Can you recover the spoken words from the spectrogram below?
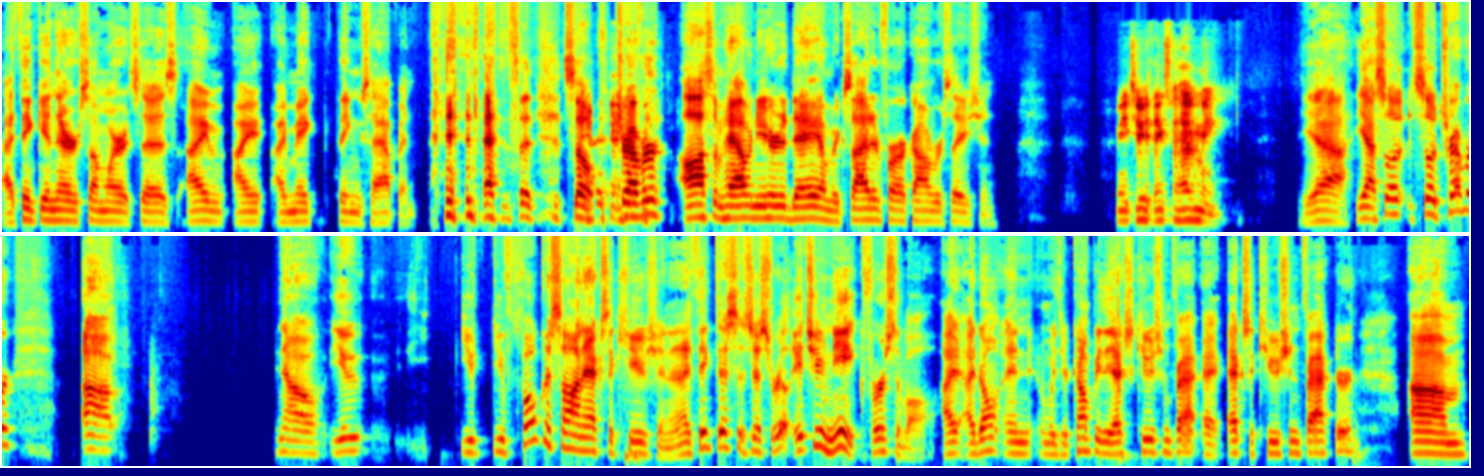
I think in there somewhere it says I I I make things happen. That's it. So, Trevor, awesome having you here today. I'm excited for our conversation. Me too. Thanks for having me. Yeah, yeah. So, so Trevor, uh, now you you you focus on execution and i think this is just real it's unique first of all. I i don't and with your company the execution fa- execution factor um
